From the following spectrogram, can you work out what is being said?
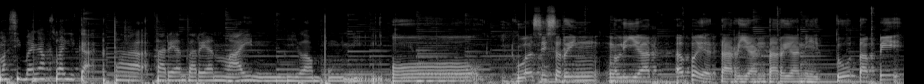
masih banyak lagi kak ta- tarian-tarian lain di Lampung ini. Oh, gua sih sering ngeliat apa ya tarian-tarian itu, tapi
